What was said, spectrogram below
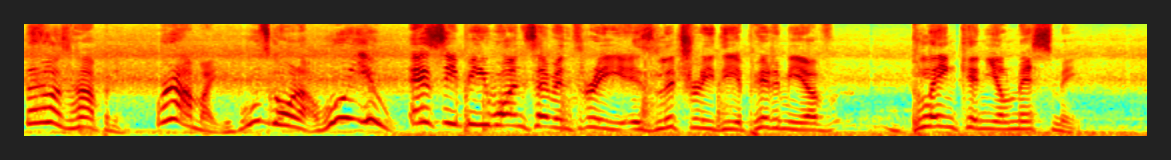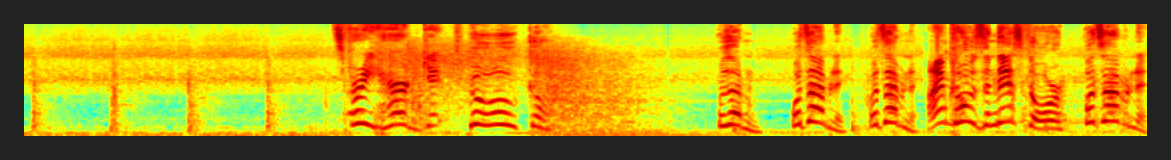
The hell is happening? Where am I? Who's going on? Who are you? SCP-173 is literally the epitome of blink and you'll miss me. It's very hard to get- Oh, God. What's happening? What's happening? What's happening? I'm closing this door. What's happening?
